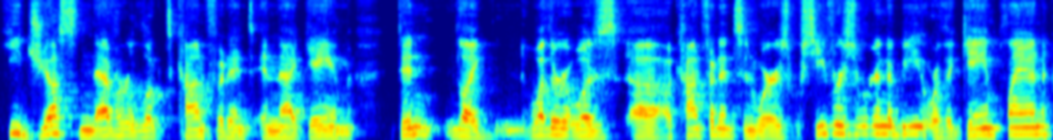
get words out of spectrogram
He just never looked confident in that game. Didn't like whether it was uh, a confidence in where his receivers were going to be or the game plan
